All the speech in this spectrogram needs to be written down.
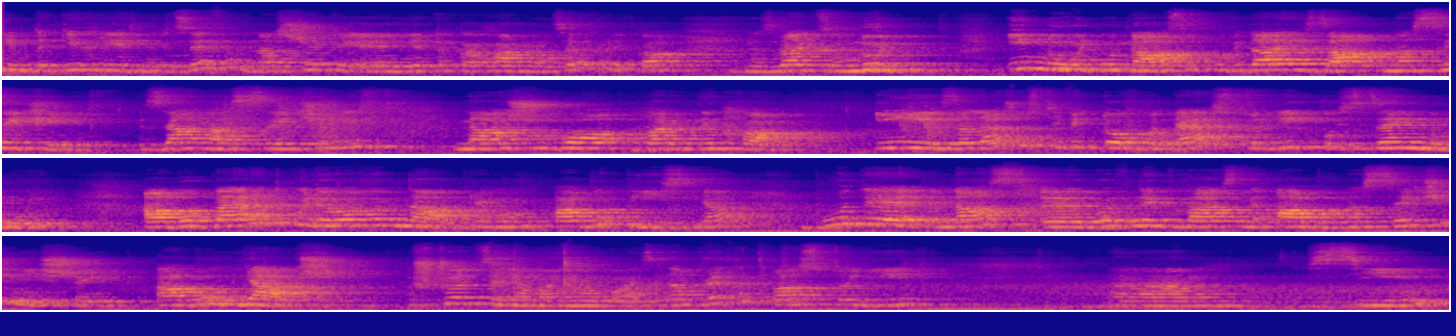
Крім таких різних цифр, у нас ще е, є така гарна цифра, яка називається 0. І 0 у нас відповідає за насиченість, за насиченість нашого барвника. І в залежності від того, де стоїть ось цей 0, або перед кольоровим напрямом, або після, буде у нас е, барвник власне або насиченіший, або м'якший. Що це я маю на увазі? Наприклад, у вас стоїть е, 7,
